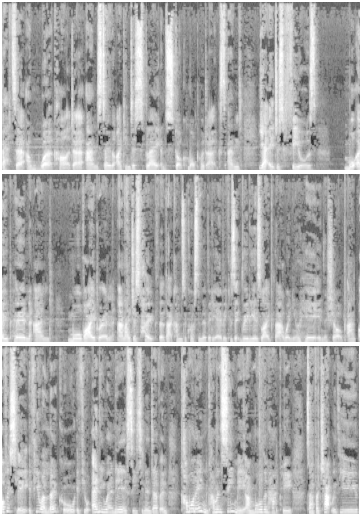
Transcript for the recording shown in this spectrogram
better and work harder and so that I can display and stock more products. And yeah it just feels more open and more vibrant and I just hope that that comes across in the video because it really is like that when you're here in the shop. And obviously if you are local if you're anywhere near Seaton in Devon come on in come and see me. I'm more than happy to have a chat with you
